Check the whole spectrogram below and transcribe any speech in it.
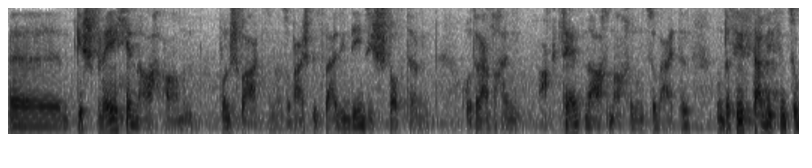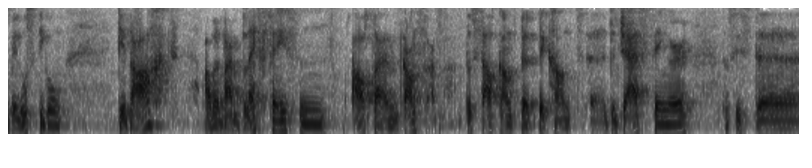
äh, Gespräche nachahmen von Schwarzen, also beispielsweise indem sie stottern oder einfach einen Akzent nachmachen und so weiter. Und das ist ein bisschen zur Belustigung gedacht, aber beim Blackfacen, auch beim ganz, das ist auch ganz be bekannt, äh, The Jazz Singer, das ist äh,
